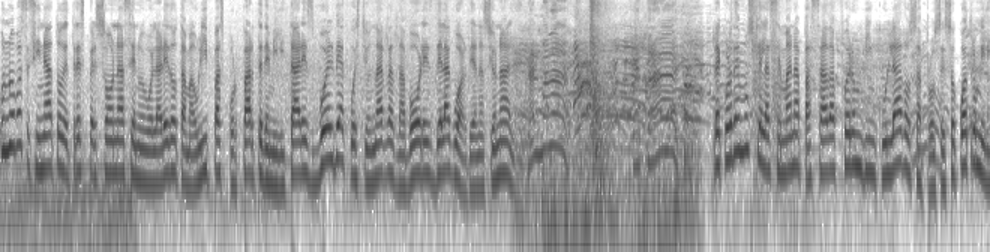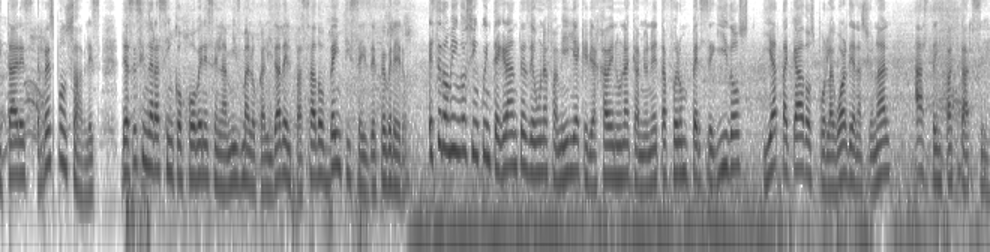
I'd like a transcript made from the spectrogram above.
Un nuevo asesinato de tres personas en Nuevo Laredo, Tamaulipas, por parte de militares vuelve a cuestionar las labores de la Guardia Nacional. Recordemos que la semana pasada fueron vinculados a proceso cuatro militares responsables de asesinar a cinco jóvenes en la misma localidad el pasado 26 de febrero. Este domingo, cinco integrantes de una familia que viajaba en una camioneta fueron perseguidos y atacados por la Guardia Nacional hasta impactarse.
